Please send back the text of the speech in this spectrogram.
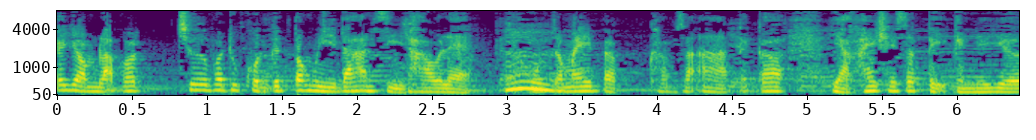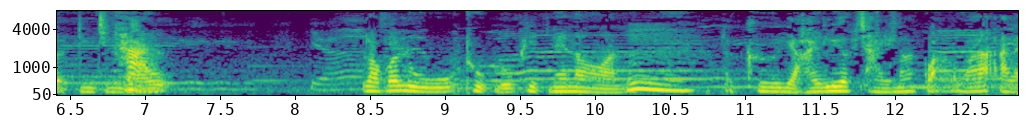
ก็ยอมรับว่าเชื่อว่าทุกคนก็ต้องมีด้านสีเทาแหละอืมคงจะไม่แบบคำสะอาด แต่ก็อยากให้ใช้สติกันเยอะๆจริงๆค่ะเราเราก็รู้ถูกรู้ผิดแน่นอนอืม แต่คืออยากให้เลือกใช้มากกว่าว่าอะไร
